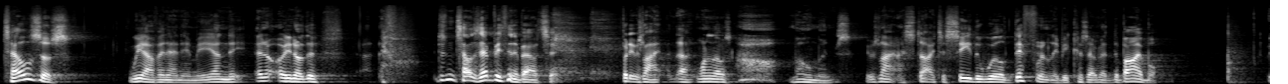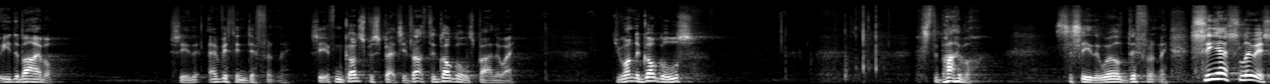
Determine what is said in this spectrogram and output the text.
tells us we have an enemy. And, the, and you know, the, it doesn't tell us everything about it. But it was like one of those oh, moments. It was like I started to see the world differently because I read the Bible. Read the Bible. See everything differently. See it from God's perspective. That's the goggles, by the way. Do you want the goggles? It's the Bible. It's to see the world differently. C.S. Lewis,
